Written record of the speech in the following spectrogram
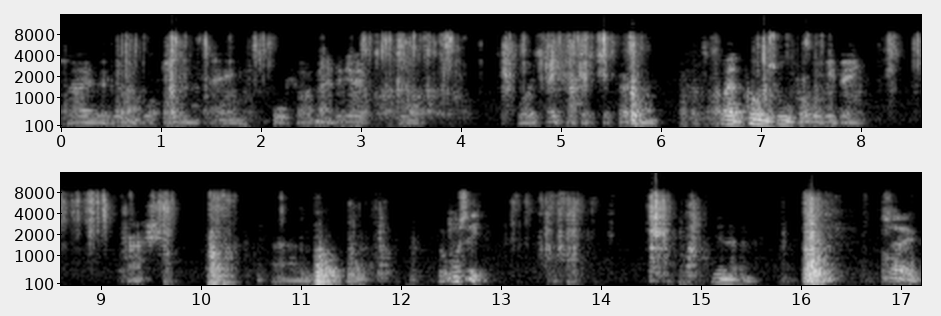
so that we're not watching a 45 minute video for what is 8 packets of Pokemon. Where the calls will probably be trash. Um, but we'll see. You never know. So,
